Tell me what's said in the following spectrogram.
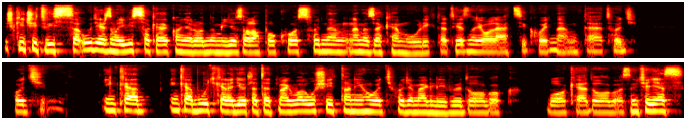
és kicsit vissza, úgy érzem, hogy vissza kell kanyarodnom így az alapokhoz, hogy nem, nem ezeken múlik, tehát ez nagyon látszik, hogy nem, tehát hogy, hogy inkább, inkább úgy kell egy ötletet megvalósítani, hogy, hogy a meglévő dolgokból kell dolgozni. Úgyhogy ez,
